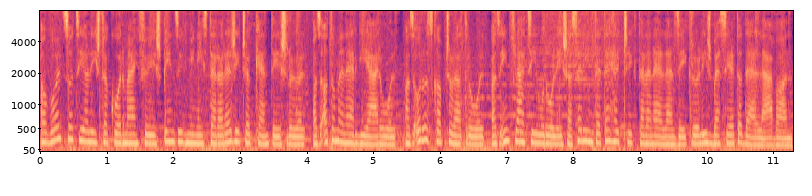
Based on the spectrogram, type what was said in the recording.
A volt szocialista kormányfő és pénzügyminiszter a rezsicsökkentésről, az atomenergiáról, az orosz kapcsolatról, az inflációról és a szerinte tehetségtelen ellenzékről is beszélt a Dellában.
